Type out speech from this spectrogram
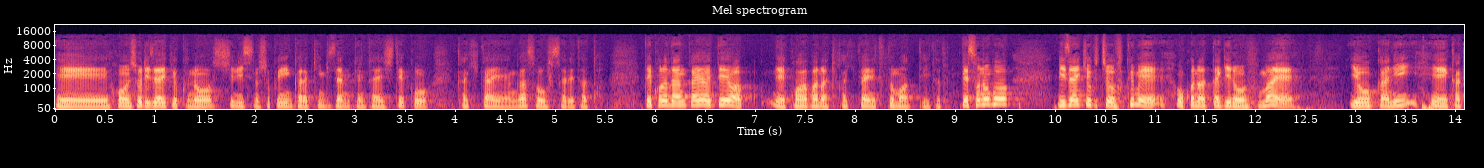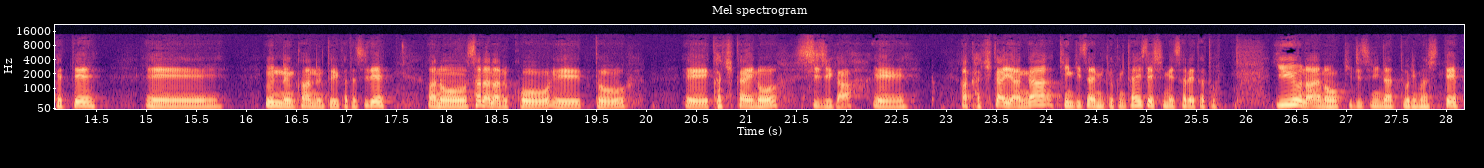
えー、本処理財局の私立の職員から近畿財務局に対してこう書き換え案が送付されたと。で、この段階では、えー、小幅な書き換えにとどまっていたと。で、その後、理財局長を含め行った議論を踏まえ、8日に、えー、かけて、えー、うんぬんかんぬんという形で、あの、さらなる、こう、えっ、と、えー、書き換えの指示が、えー、あ書き換え案が近畿財務局に対して示されたというようなあの記述になっておりまして、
